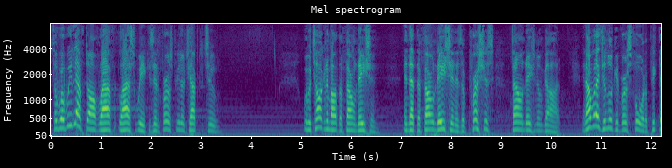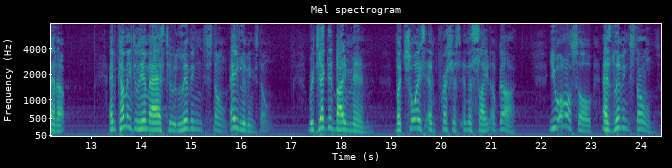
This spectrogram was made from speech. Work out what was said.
So where we left off last, week is in 1 Peter chapter 2. We were talking about the foundation and that the foundation is a precious foundation of God. And I would like to look at verse 4 to pick that up. And coming to him as to living stone, a living stone, rejected by men, but choice and precious in the sight of God. You also, as living stones,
